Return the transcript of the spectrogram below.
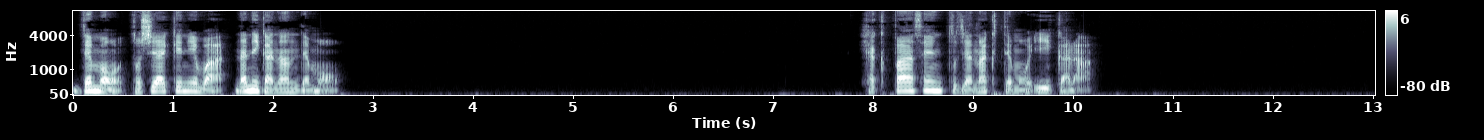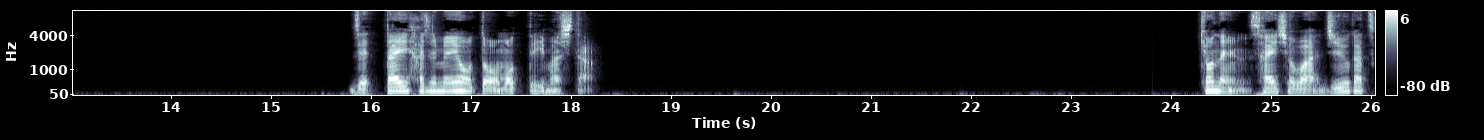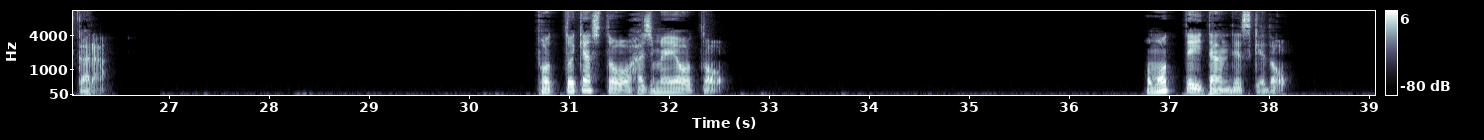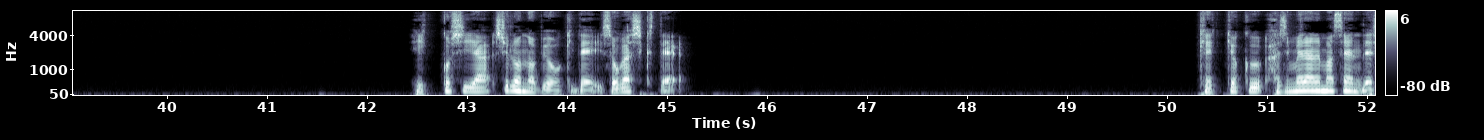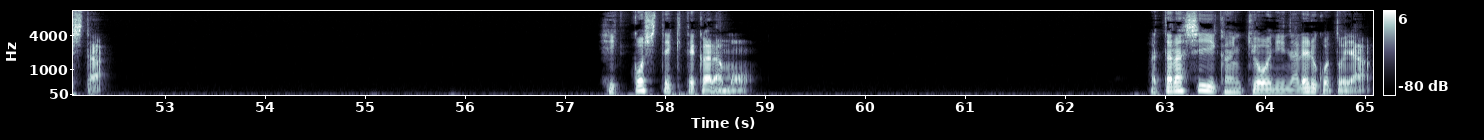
でも、年明けには何が何でも、100%じゃなくてもいいから、絶対始めようと思っていました。去年最初は10月から、ポッドキャストを始めようと、思っていたんですけど、引っ越しや白の病気で忙しくて、結局始められませんでした。引っ越してきてからも、新しい環境に慣れることや、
